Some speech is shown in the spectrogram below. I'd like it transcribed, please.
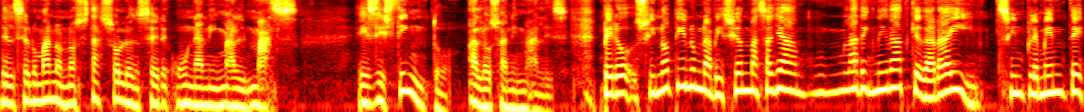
del ser humano no está solo en ser un animal más, es distinto a los animales. Pero si no tiene una visión más allá, la dignidad quedará ahí, simplemente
